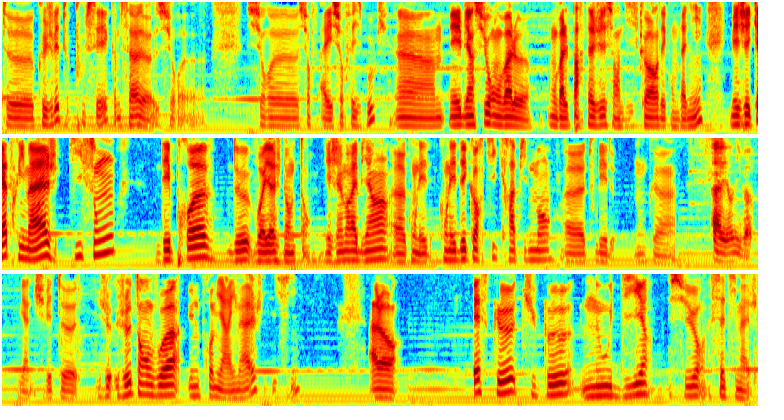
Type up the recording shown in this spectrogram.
te que je vais te pousser comme ça sur sur sur allez, sur Facebook et bien sûr on va le on va le partager sur Discord et compagnie. Mais j'ai quatre images qui sont des preuves de voyage dans le temps. Et j'aimerais bien qu'on les, qu'on les décortique rapidement tous les deux. Donc, Allez, on y va. Bien, je vais te, je, je t'envoie une première image ici. Alors, est-ce que tu peux nous dire sur cette image?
